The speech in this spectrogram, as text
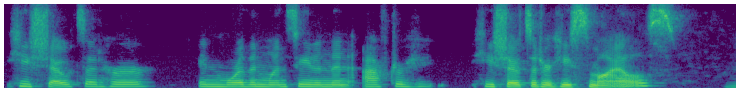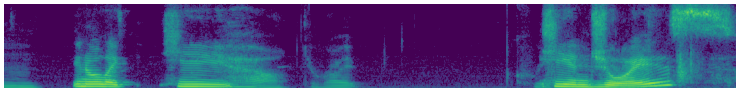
he shouts at her in more than one scene and then after he, he shouts at her he smiles Mm. you know like he Yeah, you're right. he Creepy. enjoys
